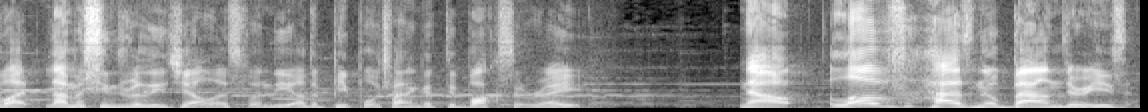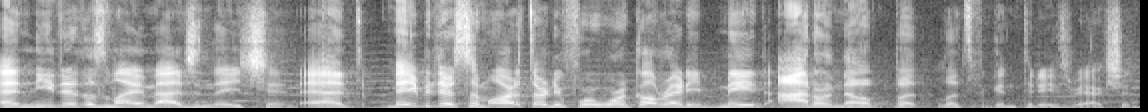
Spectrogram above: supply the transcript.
But Lammis seems really jealous when the other people are trying to get to Boxxo, right? Now, love has no boundaries, and neither does my imagination. And maybe there's some R34 work already made, I don't know, but let's begin today's reaction.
